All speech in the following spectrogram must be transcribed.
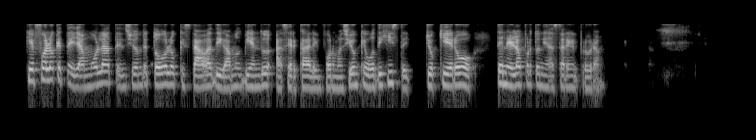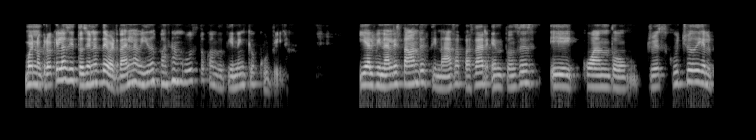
¿qué fue lo que te llamó la atención de todo lo que estabas, digamos, viendo acerca de la información que vos dijiste? Yo quiero tener la oportunidad de estar en el programa? Bueno, creo que las situaciones de verdad en la vida pasan justo cuando tienen que ocurrir. Y al final estaban destinadas a pasar. Entonces, eh, cuando yo escucho del,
